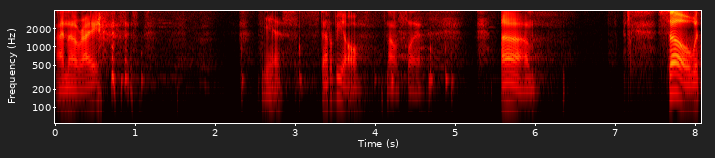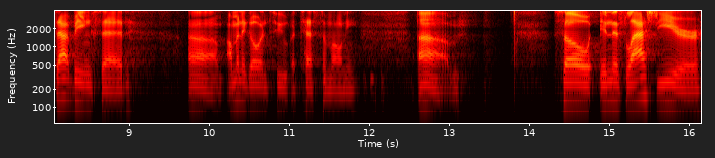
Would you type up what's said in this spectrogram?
I know, right? yes, that'll be all. No, I'm playing. Um, so, with that being said, um, I'm going to go into a testimony. Um, so, in this last year,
